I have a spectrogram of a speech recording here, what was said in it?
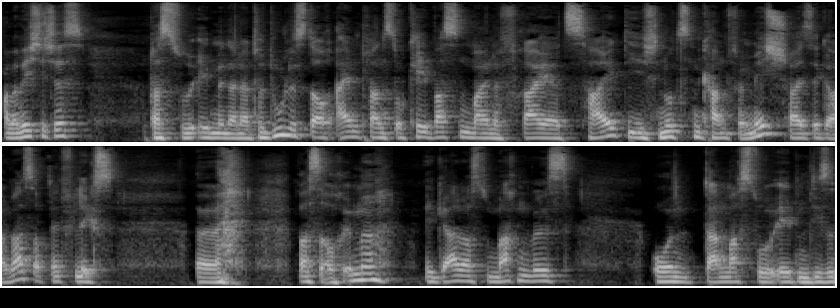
Aber wichtig ist, dass du eben in deiner To-Do-Liste auch einplanst, okay, was sind meine freie Zeit, die ich nutzen kann für mich, scheißegal was, auf Netflix, äh, was auch immer, egal was du machen willst. Und dann machst du eben diese,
